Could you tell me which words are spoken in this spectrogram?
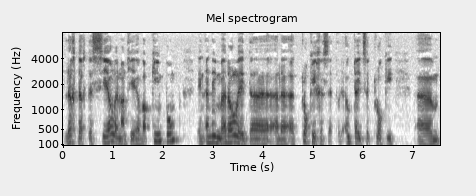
lugdig te seël en dan jy 'n vakuumpomp en in die middel het uh, hulle 'n klokkie gesit, 'n ou tydse klokkie. Ehm um,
